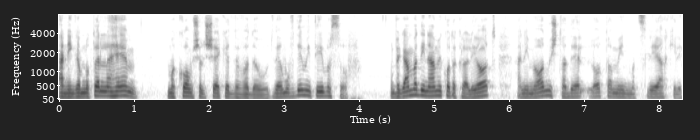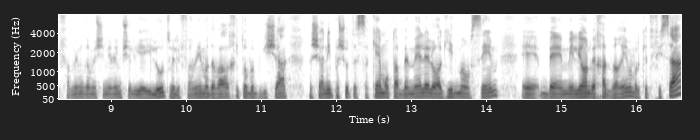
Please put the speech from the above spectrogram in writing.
אני גם נותן להם מקום של שקט וודאות, והם עובדים איתי בסוף. וגם בדינמיקות הכלליות, אני מאוד משתדל, לא תמיד מצליח, כי לפעמים גם יש עניינים של יעילות, ולפעמים הדבר הכי טוב בפגישה זה שאני פשוט אסכם אותה במלל, או אגיד מה עושים, אה, במיליון ואחד דברים, אבל כתפיסה,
